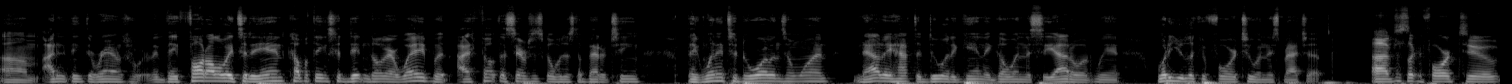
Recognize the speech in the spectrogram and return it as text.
Um, I didn't think the Rams were, they fought all the way to the end. A couple things didn't go their way, but I felt that San Francisco was just a better team. They went into New Orleans and won. Now they have to do it again and go into Seattle and win. What are you looking forward to in this matchup? Uh, I'm just looking forward to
